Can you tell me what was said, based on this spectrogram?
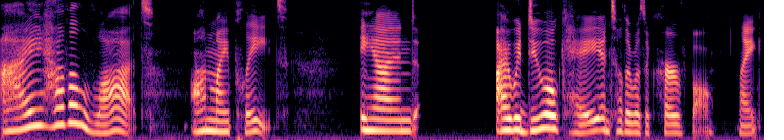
I have a lot on my plate. And I would do okay until there was a curveball. Like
